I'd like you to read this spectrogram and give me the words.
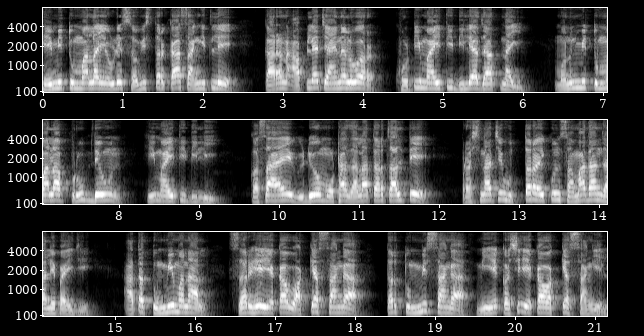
हे मी तुम्हाला एवढे सविस्तर का सांगितले? कारण आपल्या चॅनलवर खोटी माहिती दिल्या जात नाही. म्हणून मी तुम्हाला प्रूफ देऊन ही माहिती दिली. कसा आहे? व्हिडिओ मोठा झाला तर चालते. प्रश्नाचे उत्तर ऐकून समाधान झाले पाहिजे. आता तुम्ही म्हणाल सर हे एका वाक्यात सांगा. तर तुम्हीच सांगा मी हे कसे एका वाक्यात सांगेल?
